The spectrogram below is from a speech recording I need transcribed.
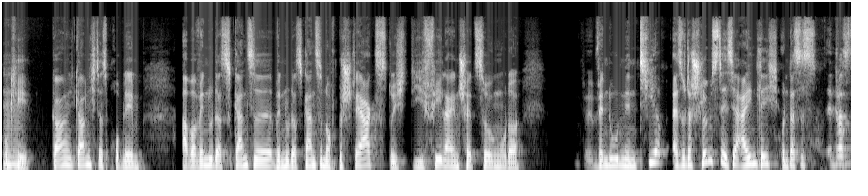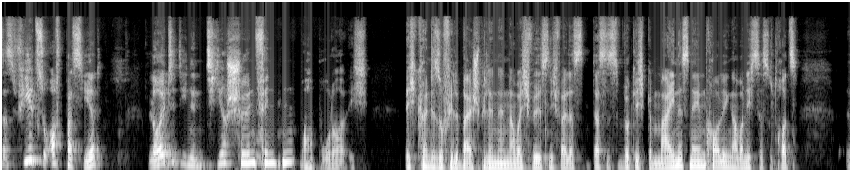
Okay, gar, nicht- gar nicht das Problem. Aber wenn du das Ganze, wenn du das Ganze noch bestärkst durch die Fehleinschätzung oder wenn du ein Tier, also das Schlimmste ist ja eigentlich, und das ist etwas, das viel zu oft passiert, Leute, die ein Tier schön finden, oh Bruder, ich, ich könnte so viele Beispiele nennen, aber ich will es nicht, weil das, das ist wirklich gemeines Name-Calling, aber nichtsdestotrotz, äh,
